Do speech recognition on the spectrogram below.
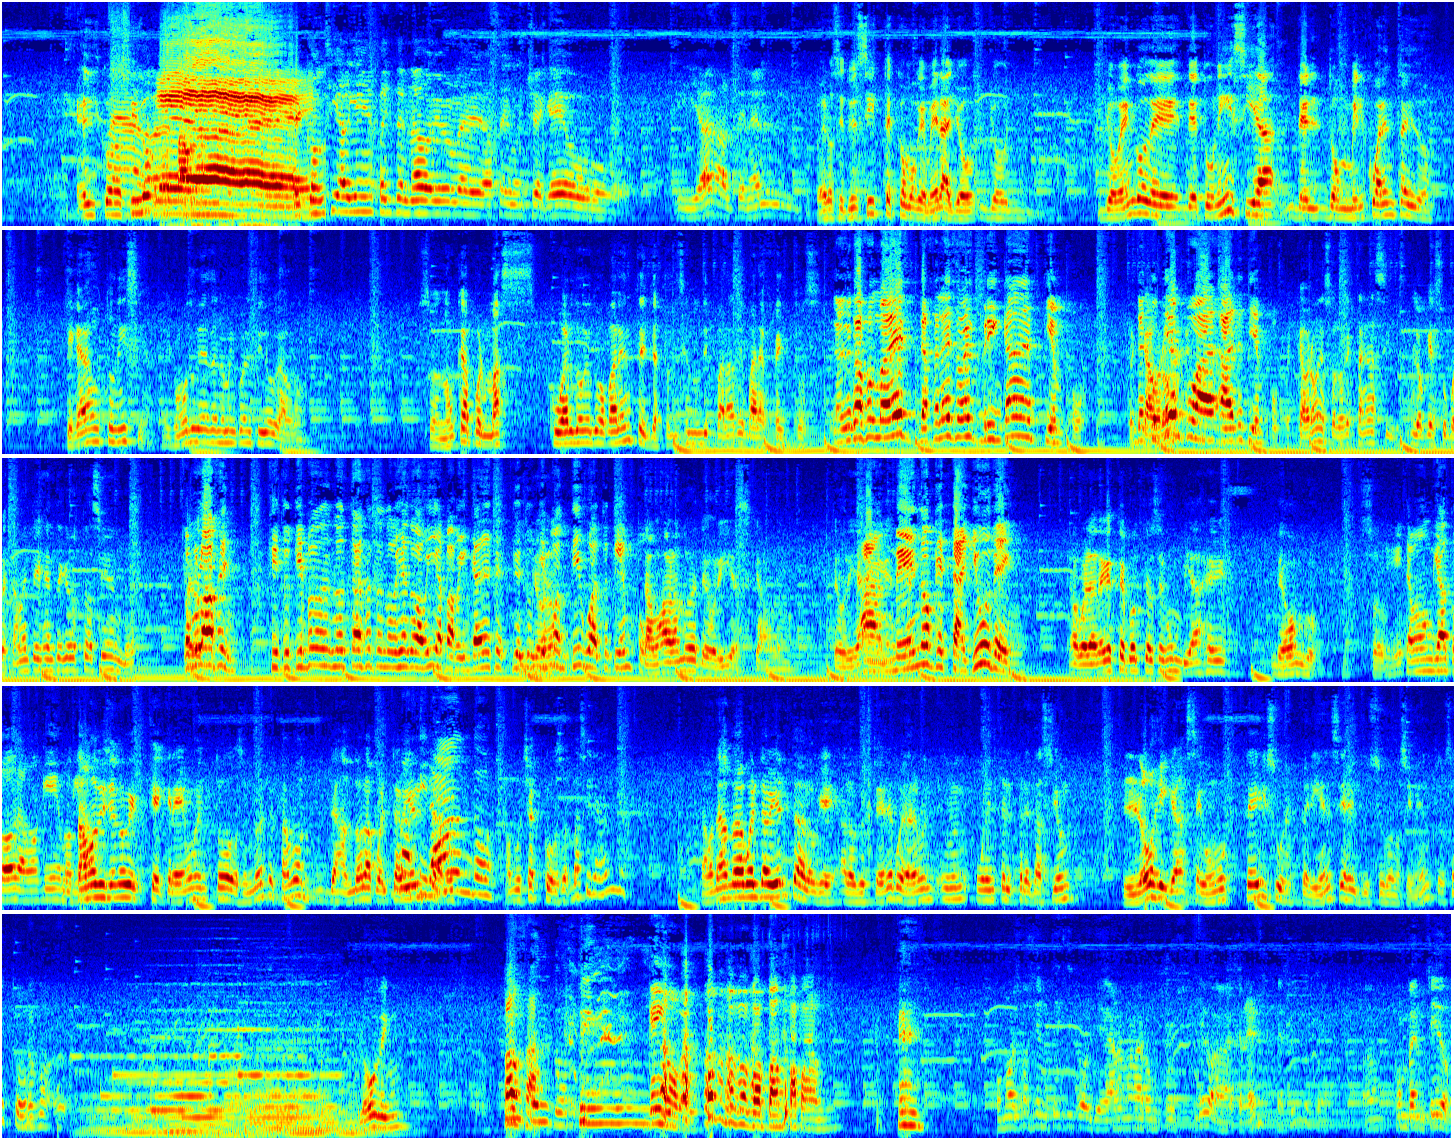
El conocido. Eh, el con- Si alguien está internado, ellos le hacen un chequeo y ya, al tener. Pero si tú insistes como que, mira, yo, yo, yo vengo de, de Tunisia del 2042. ¿Qué carajo es Tunisia? ¿Y cómo tú vienes del 2042, cabrón? So, nunca por más cuerdo que tú aparentes, ya estás diciendo un disparate para efectos. La única forma es de hacer eso es brincar en el tiempo. Pues, de cabrón. tu tiempo a, a este tiempo. Pues cabrón, eso es lo que están así. Lo que supuestamente hay gente que lo está haciendo. ¿Cómo pero lo hacen? Si tu tiempo no, no está esa tecnología todavía para brincar de, de tu tiempo no- antiguo a tu tiempo. Estamos hablando de teorías, cabrón. Teorías. A este- menos que te ayuden. Acuérdate que este podcast es un viaje de hongo. So, Sí, estamos guiados todos, estamos aquí. No estamos diciendo que, que creemos en todo, simplemente estamos dejando la puerta abierta a, Vacilando. a muchas cosas, vacilando. Estamos dejando la puerta abierta a lo que a lo que usted le puede dar un- un- una interpretación lógica según usted y sus experiencias y su conocimiento. Eso es todo. Loading. Pausa. Game over. Pam, pam, pam, pam, pam, pam, pam. ¿Cómo esos científicos llegaron a la conclusión? Digo, a creer que sí, están convencidos.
